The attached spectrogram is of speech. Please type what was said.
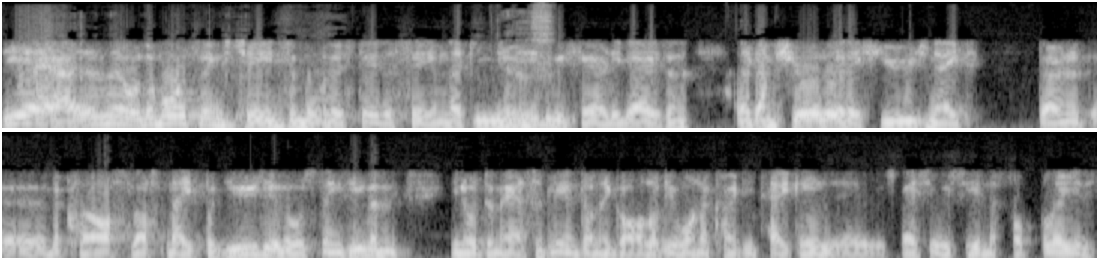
yeah, you know, the more things change, the more they stay the same. Like, you know, yes. you need to be fair to guys. And, like, I'm sure they had a huge night down at uh, the cross last night. But usually those things, even you know domestically in Donegal, if you won a county title, uh, especially we see in the football, you,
